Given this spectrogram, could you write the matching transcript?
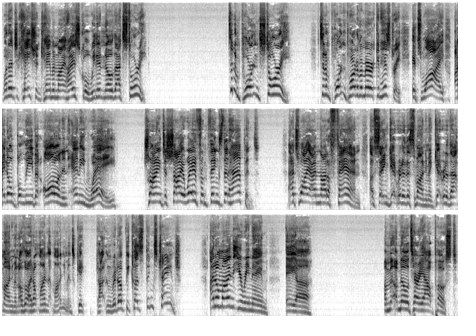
What education came in my high school? We didn't know that story. It's an important story. It's an important part of American history. It's why I don't believe at all and in any way trying to shy away from things that happened. That's why I'm not a fan of saying get rid of this monument, get rid of that monument. Although I don't mind that monuments get gotten rid of because things change. I don't mind that you rename a uh, a, a military outpost.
